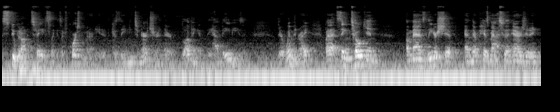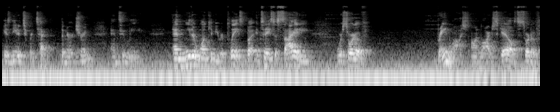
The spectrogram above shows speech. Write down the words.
stupid on its face. Like, it's of course women are needed because they need to nurture and they're loving and they have babies and they're women, right? By that same token, a man's leadership and their, his masculine energy is needed to protect the nurturing and to lead. And neither one can be replaced. But in today's society, we're sort of brainwashed on large scales to sort of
